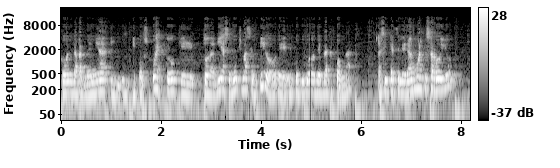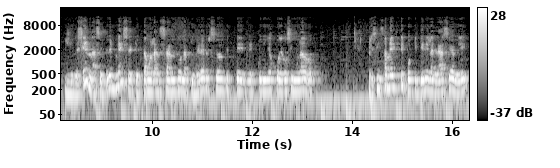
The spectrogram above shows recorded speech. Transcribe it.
COVID, la pandemia y, por supuesto que todavía hace mucho más sentido eh, este tipo de plataformas. Así que aceleramos el desarrollo y recién hace tres meses que estamos lanzando la primera versión este, de este videojuego simulador precisamente porque tiene la gracia de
